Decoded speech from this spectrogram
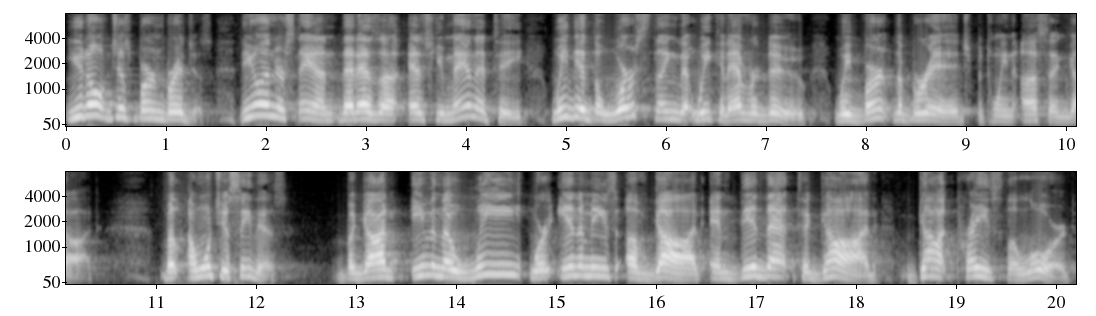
You don't just burn bridges. Do you understand that as, a, as humanity, we did the worst thing that we could ever do? We burnt the bridge between us and God. But I want you to see this. But God, even though we were enemies of God and did that to God, God, praise the Lord,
